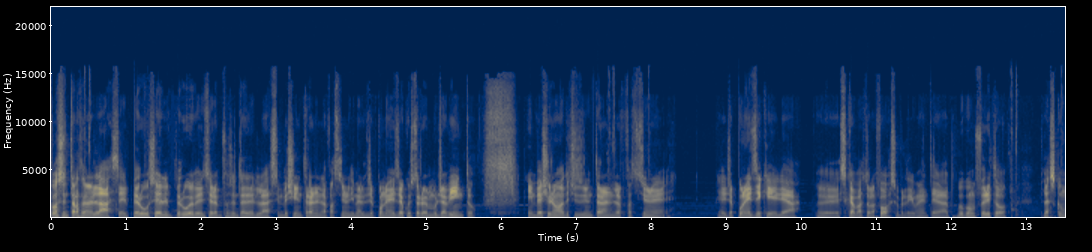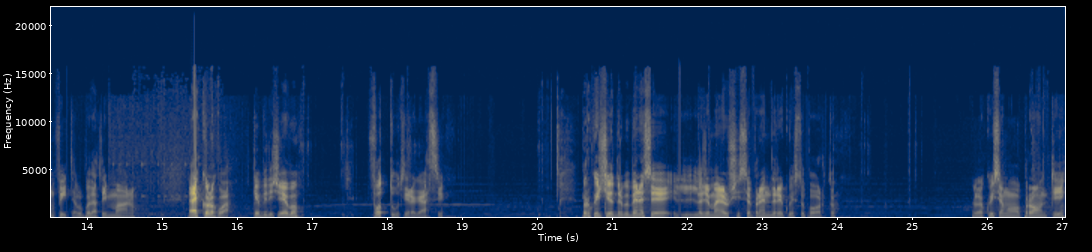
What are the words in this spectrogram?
Se fosse entrato nell'asse, il Perù, se il Perù e Venezuela fossero entrati nell'asse invece di entrare nella fazione di merda giapponese, questo avremmo già vinto. E invece no, ha deciso di entrare nella fazione eh, giapponese che gli ha eh, scavato la fossa praticamente. Ha proprio conferito la sconfitta, proprio data in mano. Eccolo qua. Che vi dicevo? Fottuti ragazzi. Però qui ci andrebbe bene se la Germania riuscisse a prendere questo porto. Allora qui siamo pronti.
